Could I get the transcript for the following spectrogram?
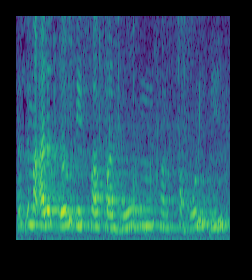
Das ist immer alles irgendwie ver verwoben, ver verbunden.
